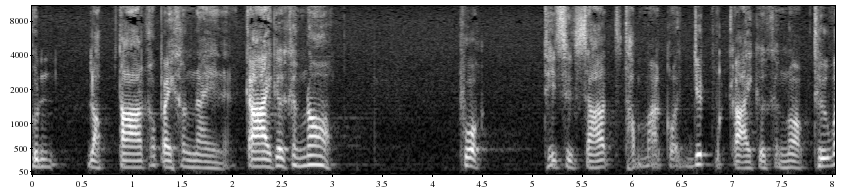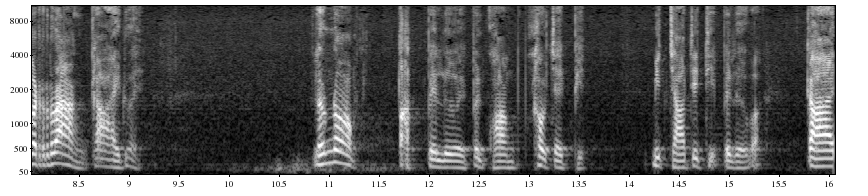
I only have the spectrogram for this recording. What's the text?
คุณหลับตาเข้าไปข้างในนะ่ะกายคือข้างนอก พวกที่ศึกษาธรรมะก็ยึดกายคือข้างนอก ถือว่าร่างกายด้วย แล้วนอก ตัดไปเลยเป็นความเข้าใจผิด มิจฉาทิฏฐิไปเลยว่า กาย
